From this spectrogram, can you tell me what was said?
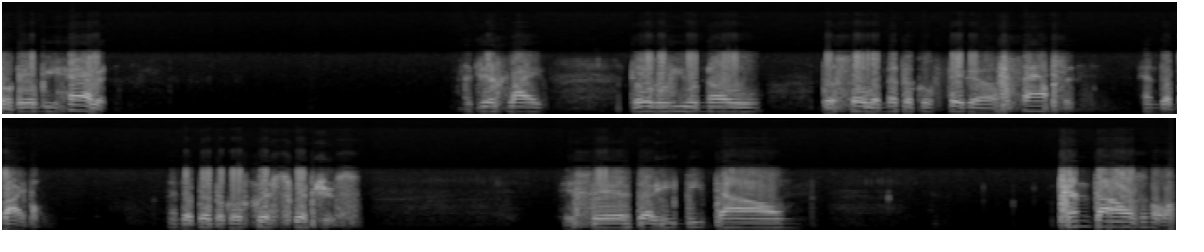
So there we have it. Just like those of you who know the solar mythical figure of Samson in the Bible, in the biblical scriptures, it says that he beat down 10,000 or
